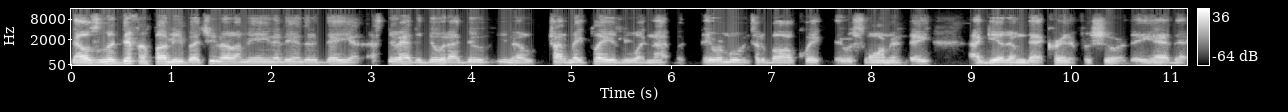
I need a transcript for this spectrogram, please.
that was a little different for me. But you know, I mean, at the end of the day, I still had to do what I do. You know, try to make plays and whatnot. But they were moving to the ball quick. They were swarming. They, I give them that credit for sure. They had that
